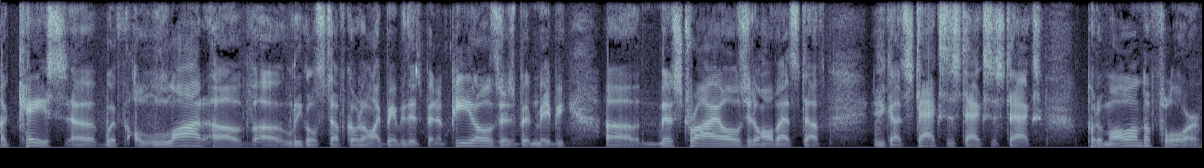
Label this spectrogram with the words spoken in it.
a case uh, with a lot of uh, legal stuff going on, like maybe there's been appeals, there's been maybe uh, mistrials, you know, all that stuff, and you got stacks and stacks and stacks. Put them all on the floor,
